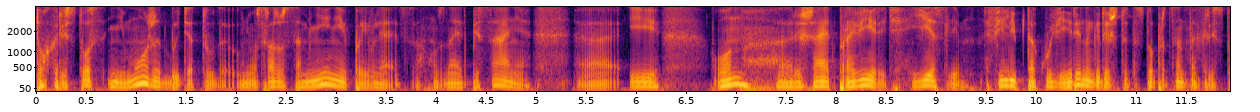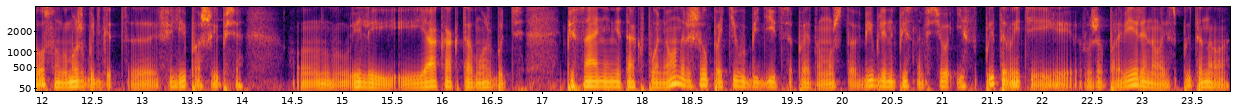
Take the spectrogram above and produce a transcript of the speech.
то Христос не может быть оттуда. У него сразу сомнение появляется. Он знает Писание. Э, и он решает проверить. Если Филипп так уверен и говорит, что это стопроцентно Христос, он, может быть, говорит, «Э, Филипп ошибся. Или я как-то, может быть, Писание не так понял. Он решил пойти убедиться, потому что в Библии написано все испытывайте, и уже проверенного, испытанного,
